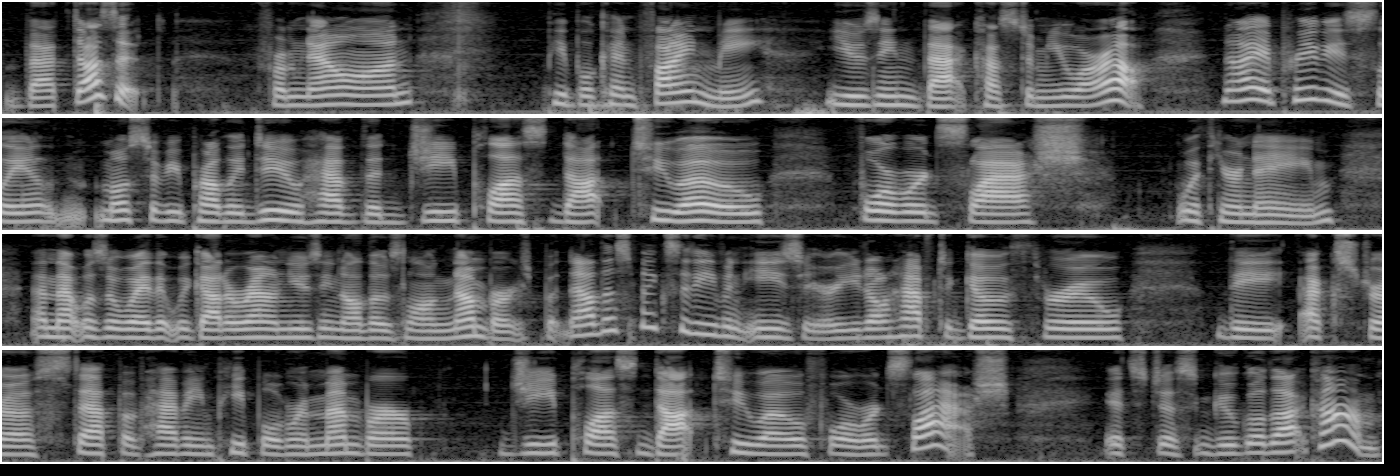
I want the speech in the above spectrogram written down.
that does it. From now on, people can find me using that custom URL. Now, I had previously, most of you probably do, have the g plus dot 20 forward slash with your name. And that was a way that we got around using all those long numbers. But now this makes it even easier. You don't have to go through the extra step of having people remember g plus dot 20 forward slash. It's just google.com.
